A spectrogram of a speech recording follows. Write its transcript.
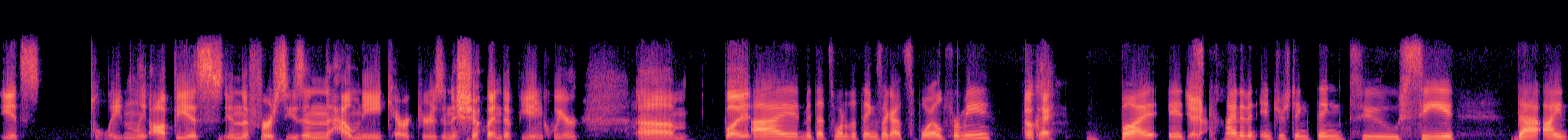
it's blatantly obvious in the first season how many characters in the show end up being queer. Um, but i admit that's one of the things that got spoiled for me okay, but it's Yeah. kind of an interesting thing to see that I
